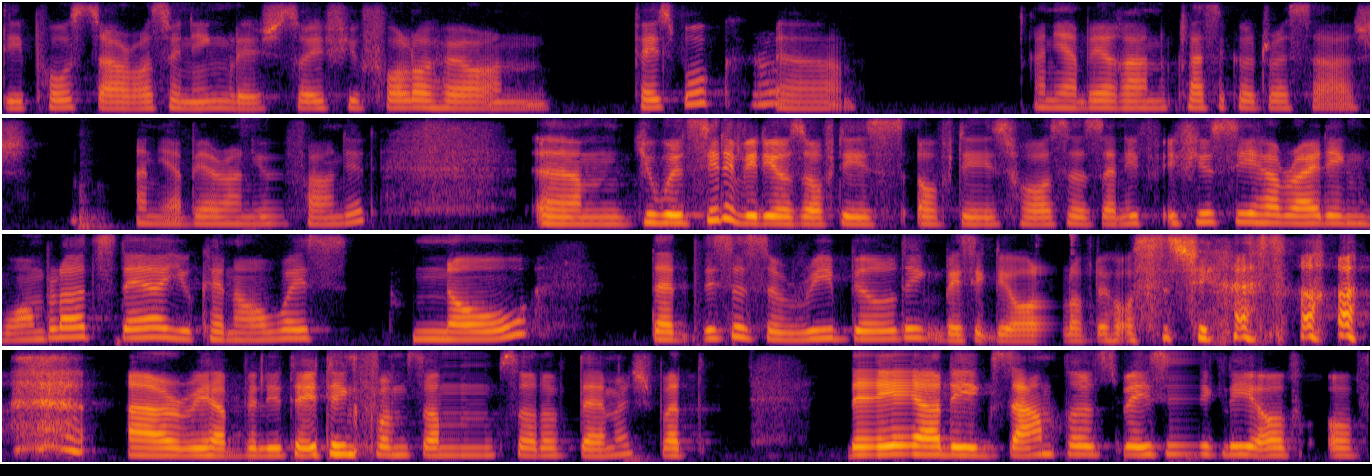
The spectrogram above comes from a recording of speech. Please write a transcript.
the posts are also in english. So if you follow her on facebook Oh. uh, anya beran classical dressage anya beran you found it. Um, you will see the videos of these of these horses. And if, if you see her riding warm bloods there you can always know that this is a rebuilding basically all of the horses she has. are rehabilitating from some sort of damage but they are the examples basically of of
